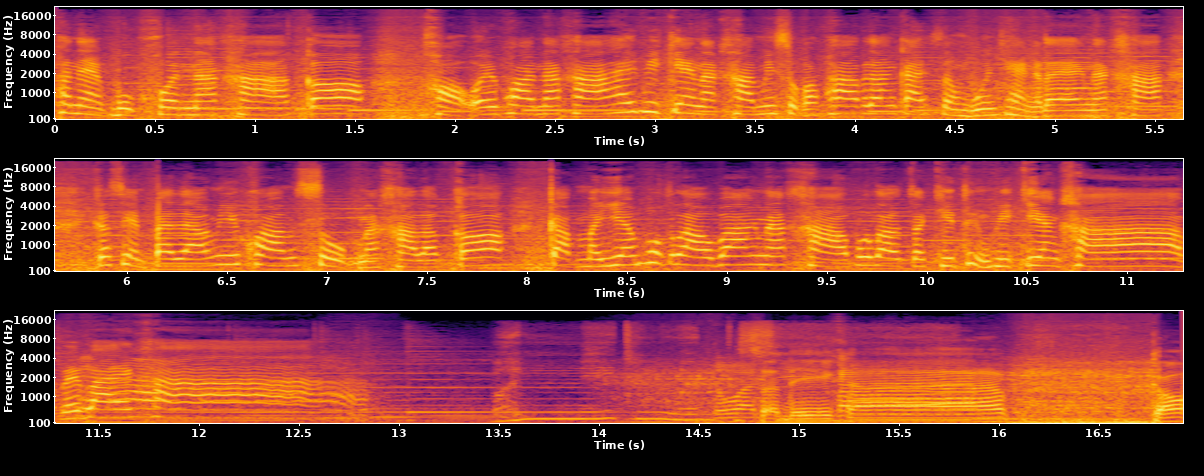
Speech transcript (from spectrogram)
แผนกบุคคลนะคะ ก็ขออวยพรนะคะ ให้พี่เกียงนะคะ มีสุขภาพร่างกายสมบูรณ์แข็งแรงนะคะ เกษียณไปแล้วมีความสุขนะคะ แล้วก็กลับมาเยี่ยมพวกเราบ้างนะคะ พวกเราจะคิดถึงพี่เกียงค่ะบ๊ายบายค่ะวันนี้ถึงวันสวัสดีครับ ก็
